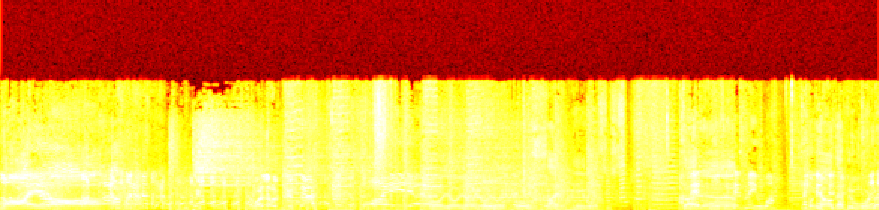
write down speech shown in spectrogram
Naya. Det var langt ute! Oi, oi, oi, oi. oi. oi. Herre Jesus. Ja, Dette Mer er eh, positivt med Joa. Ja, det er broren.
